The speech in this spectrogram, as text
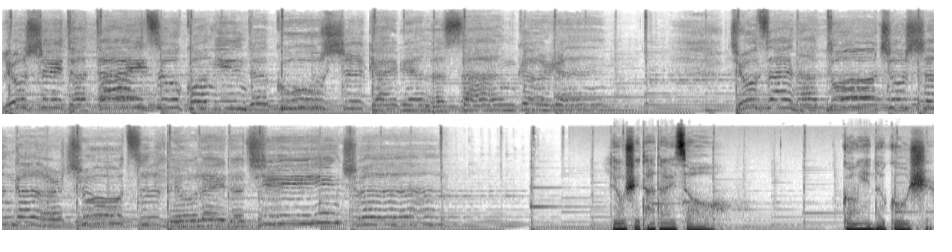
流水它带走光阴的故事，改变了三个人。就在那多愁善感而初次流泪的青春，流水它带走光阴的故事，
